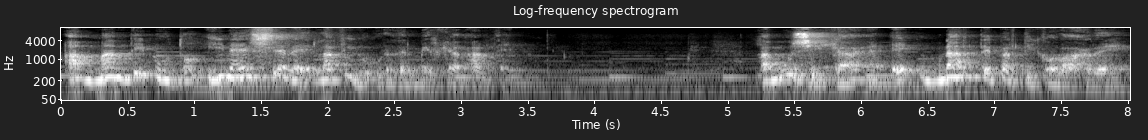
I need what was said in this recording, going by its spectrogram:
ha mantenuto in essere la figura del mercatante. La musica è un'arte particolare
